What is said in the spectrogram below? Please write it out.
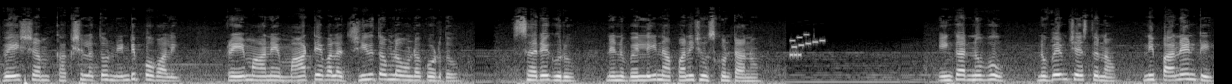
ద్వేషం కక్షలతో నిండిపోవాలి. ప్రేమ అనే మాటే వాళ్ళ జీవితంలో ఉండకూడదు. సరే గురు నేను వెళ్ళి నా పని చూసుకుంటాను. ఇంకా నువ్వు నువ్వేం చేస్తున్నావు? నీ పనేంటి?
